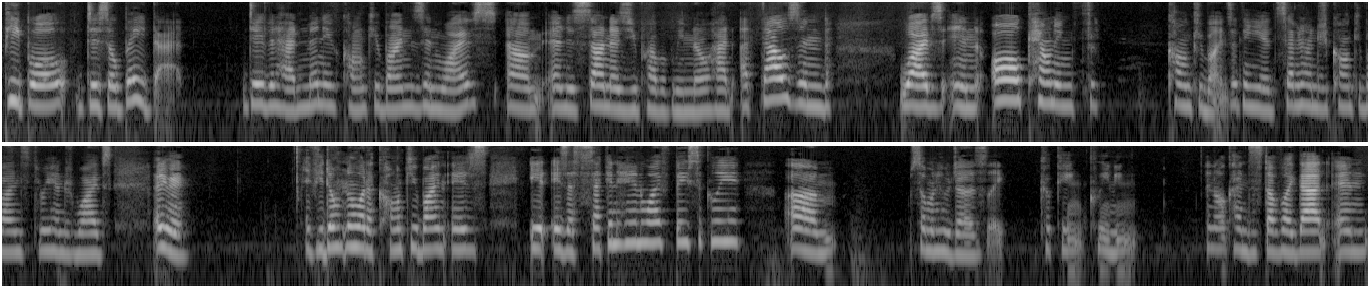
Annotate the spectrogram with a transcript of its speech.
people disobeyed that. David had many concubines and wives, um, and his son, as you probably know, had a thousand wives in all, counting th- concubines. I think he had 700 concubines, 300 wives. Anyway, if you don't know what a concubine is, it is a second-hand wife basically. Um, someone who does like cooking, cleaning, and all kinds of stuff like that and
